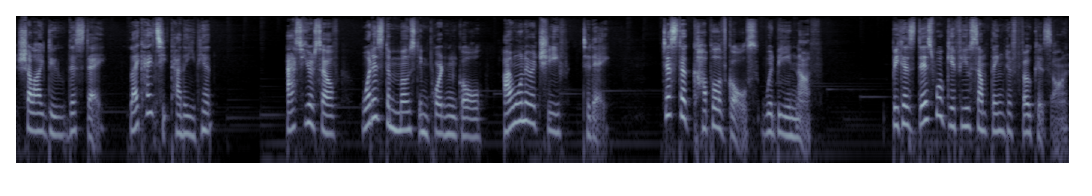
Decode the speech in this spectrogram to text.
shall I do this day 来开启他的一天。Ask yourself what is the most important goal I want to achieve today. Just a couple of goals would be enough. Because this will give you something to focus on.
